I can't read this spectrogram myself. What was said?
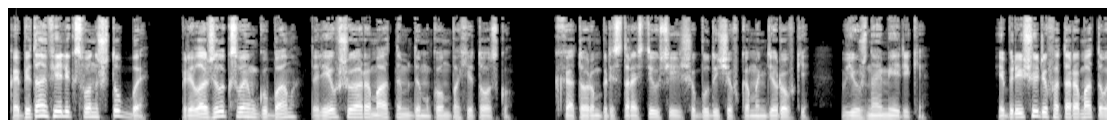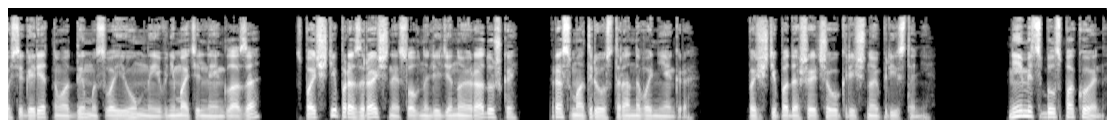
Капитан Феликс фон Штуббе приложил к своим губам тлевшую ароматным дымком пахитоску, к которым пристрастился еще будучи в командировке в Южной Америке. И прищурив от ароматного сигаретного дыма свои умные и внимательные глаза, с почти прозрачной, словно ледяной радужкой, рассматривал странного негра, почти подошедшего к речной пристани. Немец был спокоен,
